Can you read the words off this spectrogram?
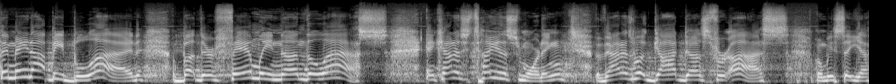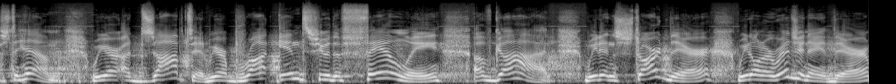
They may not be blood, but they're family nonetheless. And can I just tell you this morning, that is what God does for us when we say yes to Him. We are adopted, we are brought into the family of God. We didn't start there, we don't originate there,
